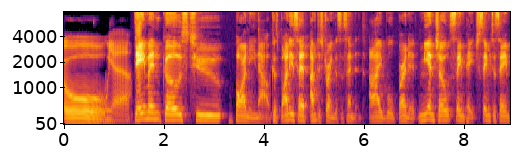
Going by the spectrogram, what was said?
Oh yeah. Damon goes to Bonnie now because Bonnie said, I'm destroying this Ascendant. I will burn it. Me and Jo, same page, same to same.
